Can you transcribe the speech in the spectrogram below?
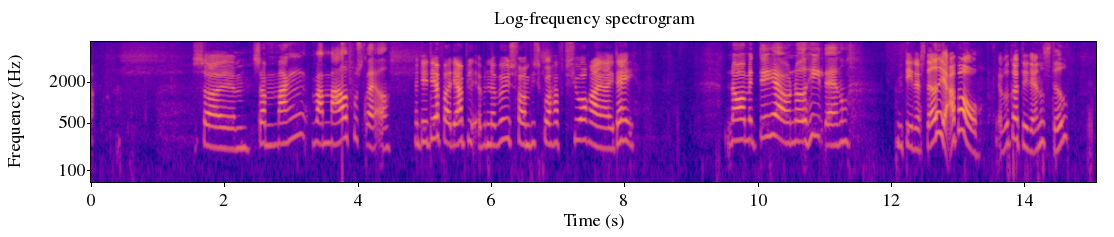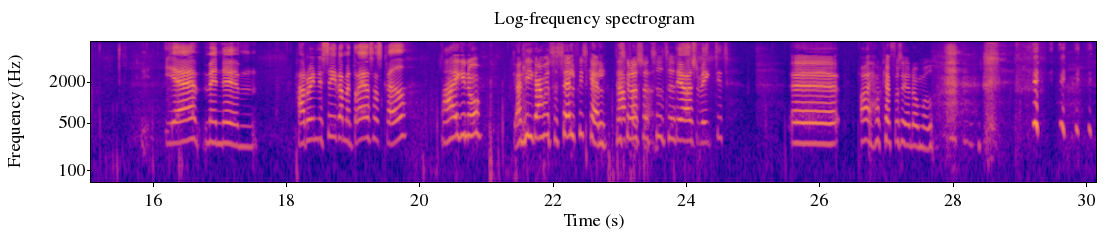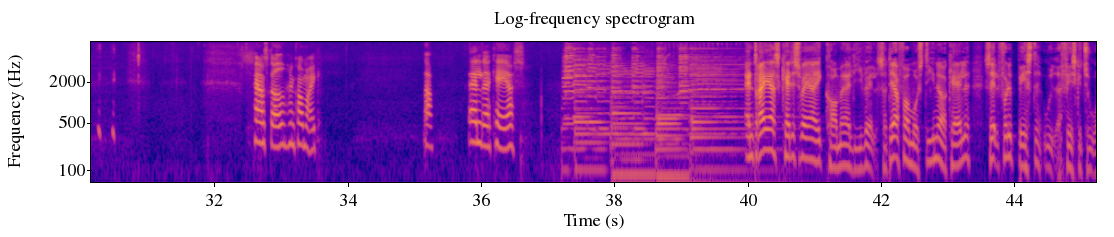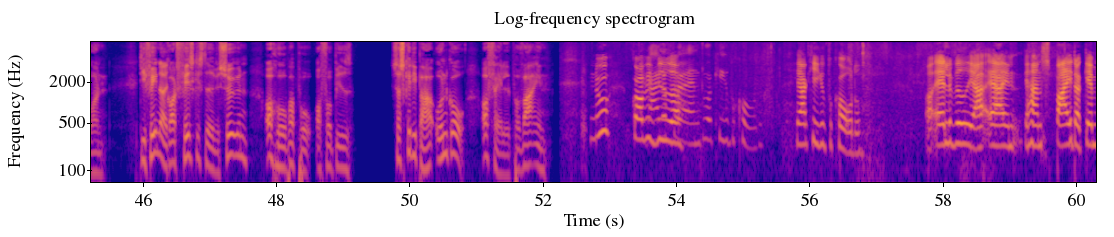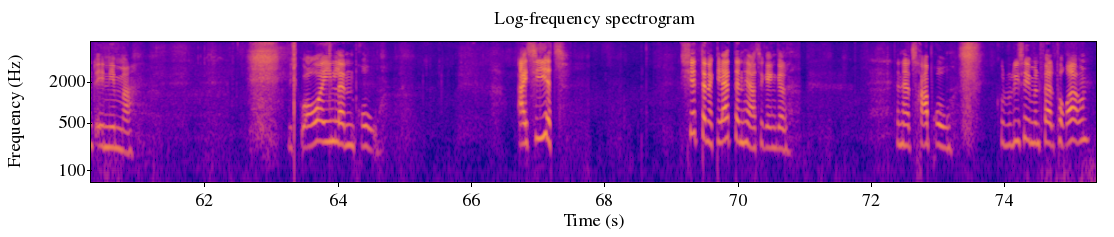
Så, øhm, Så mange var meget frustrerede. men det er derfor, at jeg blev nervøs for, om vi skulle have haft fjordrejer i dag. Nå, men det her er jo noget helt andet. Men det er da stadig i Aborg. Jeg ved godt, det er et andet sted. Ja, men øhm, har du egentlig set, om Andreas har skrevet? Nej, ikke endnu. Jeg er lige i gang med at tage selfies, Kalle. Det skal der også være tid til. Det er også vigtigt. Øh, ej, hold kæft, hvor ser jeg dum ud. han har skrevet, han kommer ikke. Nå. Alt er kaos. Andreas kan desværre ikke komme alligevel, så derfor må Stine og Kalle selv få det bedste ud af fisketuren. De finder et godt fiskested ved søen og håber på at få bid. Så skal de bare undgå at falde på vejen. Nu går vi Nej, videre. Du har kigget på kortet. Jeg har kigget på kortet. Og alle ved, jeg, er en, jeg har en spider gemt inde i mig. Vi skulle over en eller anden bro. I see it. Shit, den er glat, den her til gengæld. Den her træbro. Kunne du lige se, at man faldt på røven?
